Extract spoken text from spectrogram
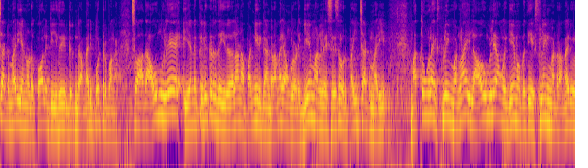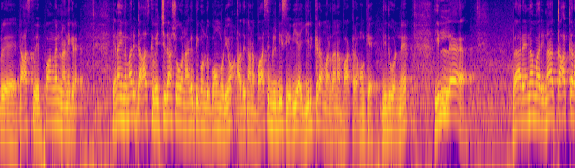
சார்ட் மாதிரி என்னோட குவாலிட்டி இதுன்ற மாதிரி போட்டிருப்பாங்க. ஸோ அதை அவங்களே எனக்கு இருக்கிறது இதெல்லாம் நான் பண்ணியிருக்கேன்ற மாதிரி அவங்களோட கேம் அனலைசஸ் ஒரு பை சார்ட் மாதிரி மற்றவங்களும் எக்ஸ்பிளைன் பண்ணலாம். இல்லை அவங்களே அவங்க கேமை பற்றி எக்ஸ்பிளைன் பண்ணுற மாதிரி ஒரு டாஸ்க் வைப்பாங்கன்னு நினைக்கிறேன். ஏன்னா இந்த மாதிரி டாஸ்க் வச்சு தான் ஷோ நகர்த்தி கொண்டு போக முடியும். அதுக்கான பாசிபிலிட்டிஸ் ஹெவியாக இருக்கிற மாதிரி தான் நான் பார்க்குறேன். ஓகே இது ஒன்று இல்லை வேறு என்ன மாதிரினா தாக்குற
